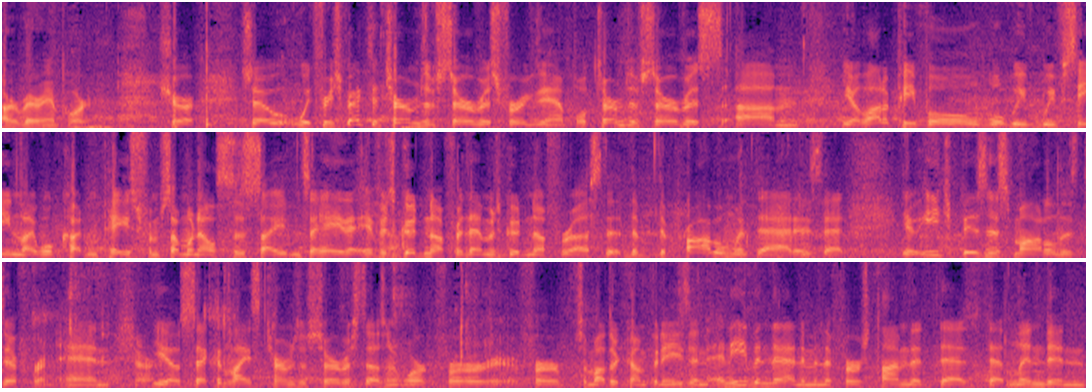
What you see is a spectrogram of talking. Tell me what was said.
are very important. Sure. So, with respect to terms of service, for example, terms of service, um, you know, a lot of people, what we've, we've seen, like, will cut and paste from someone else's site and say, hey, if it's good enough for them, it's good enough for us. The, the, the problem with that is that, you know, each business model is different, and, sure. you know, Second Life's terms of service doesn't work for, for some other companies, and, and even then, I mean, the first time that, that, that Linden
